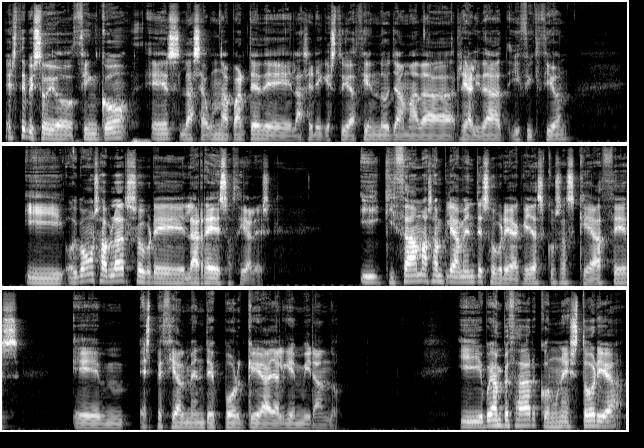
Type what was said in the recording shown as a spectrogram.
Este episodio 5 es la segunda parte de la serie que estoy haciendo llamada Realidad y Ficción. Y hoy vamos a hablar sobre las redes sociales. Y quizá más ampliamente sobre aquellas cosas que haces, em, especialmente porque hay alguien mirando. Y voy a empezar con una historia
